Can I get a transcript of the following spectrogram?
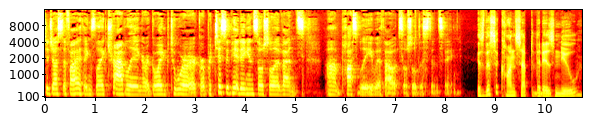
to justify things like traveling or going to work or participating in social events, um, possibly without social distancing. Is this a concept that is new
